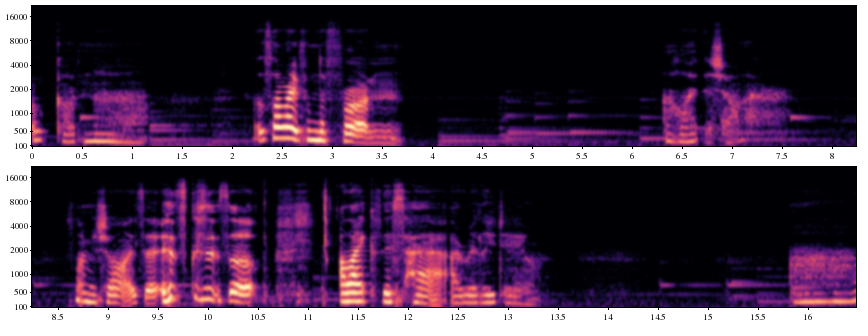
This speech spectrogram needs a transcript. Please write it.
Oh god, no. Looks alright from the front. I like the shot. It's not even short, is it? It's because it's up. I like this hair, I really do. Uh,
